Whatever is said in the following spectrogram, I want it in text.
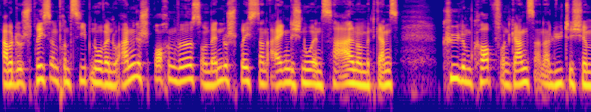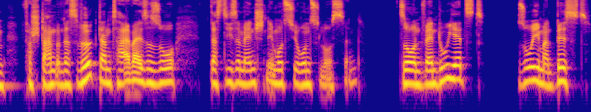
aber du sprichst im Prinzip nur, wenn du angesprochen wirst und wenn du sprichst, dann eigentlich nur in Zahlen und mit ganz kühlem Kopf und ganz analytischem Verstand. Und das wirkt dann teilweise so, dass diese Menschen emotionslos sind. So, und wenn du jetzt so jemand bist,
